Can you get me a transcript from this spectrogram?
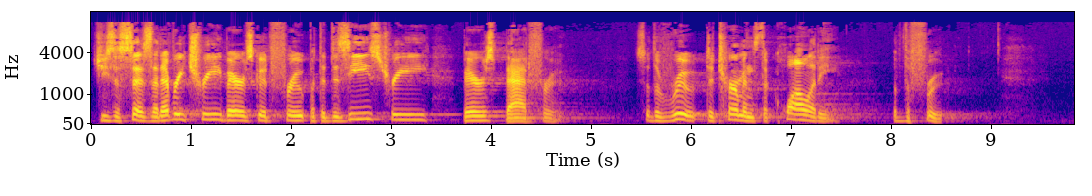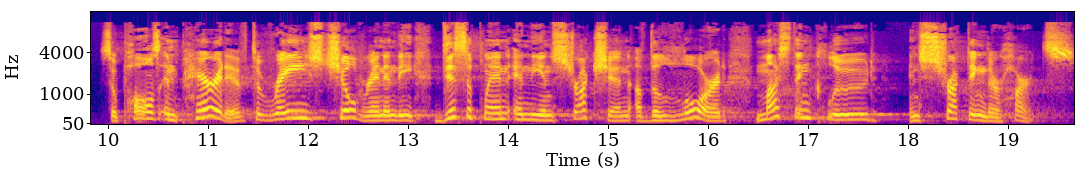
Jesus says that every tree bears good fruit, but the diseased tree bears bad fruit. So the root determines the quality of the fruit. So Paul's imperative to raise children in the discipline and the instruction of the Lord must include instructing their hearts.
